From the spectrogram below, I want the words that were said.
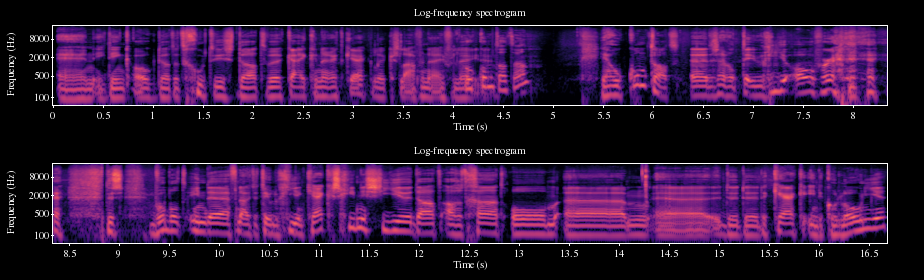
En ik denk ook dat het goed is dat we kijken naar het kerkelijk slavernijverleden. Hoe komt dat dan? Ja, hoe komt dat? Uh, er zijn wel theorieën over. dus bijvoorbeeld in de, vanuit de theologie en kerkgeschiedenis zie je dat als het gaat om uh, uh, de, de, de kerken in de koloniën,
